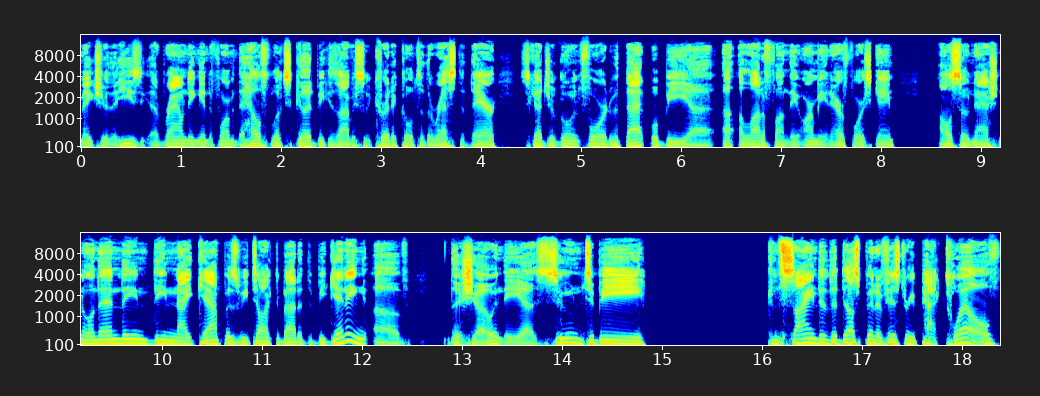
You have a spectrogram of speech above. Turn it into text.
make sure that he's uh, rounding into form. The health looks good because obviously critical to the rest of their schedule going forward. With that will be uh, a lot of fun. The Army and Air Force game, also national, and then the the nightcap, as we talked about at the beginning of the show, and the uh, soon to be consigned to the dustbin of history Pac-12.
